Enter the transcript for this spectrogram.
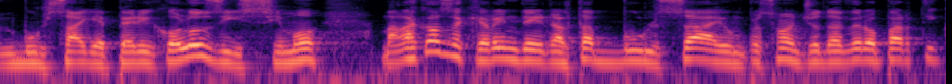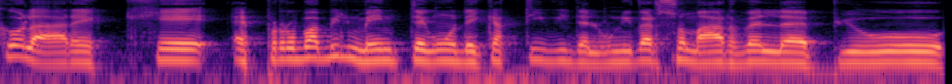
Bullseye è pericolosissimo, ma la cosa che rende in realtà Bullseye un personaggio davvero particolare è che è probabilmente uno dei cattivi dell'universo Marvel più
